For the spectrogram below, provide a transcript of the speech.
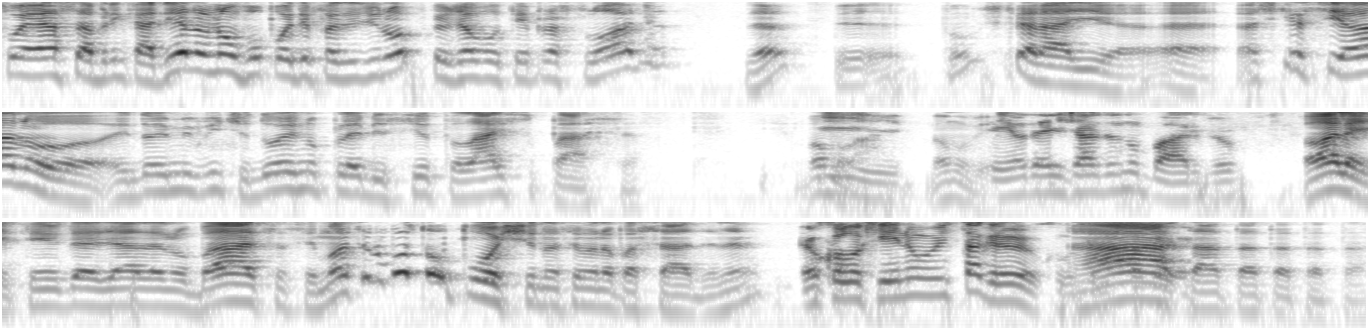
foi essa a brincadeira. Eu não vou poder fazer de novo, porque eu já voltei para Flórida. Né? Vamos esperar aí. É, acho que esse ano, em 2022, no plebiscito lá, isso passa. Vamos e lá, vamos ver. Tem o 10 jardas no bar, viu? Olha aí, tem o 10 jardas no bar essa semana. Você não botou o post na semana passada, né? Eu coloquei no Instagram. ah, no Instagram. tá, tá, tá, tá, tá.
